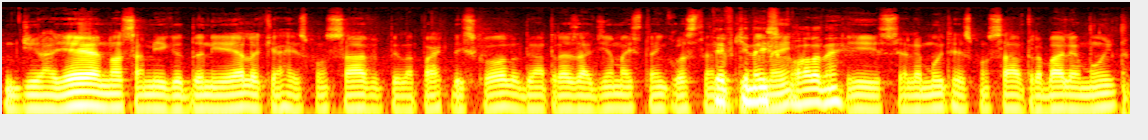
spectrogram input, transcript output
Bom dia, Ayer. Nossa amiga Daniela, que é a responsável pela parte da escola. Deu uma atrasadinha, mas está encostando. Teve que ir na também. escola, né? Isso, ela é muito responsável, trabalha muito.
